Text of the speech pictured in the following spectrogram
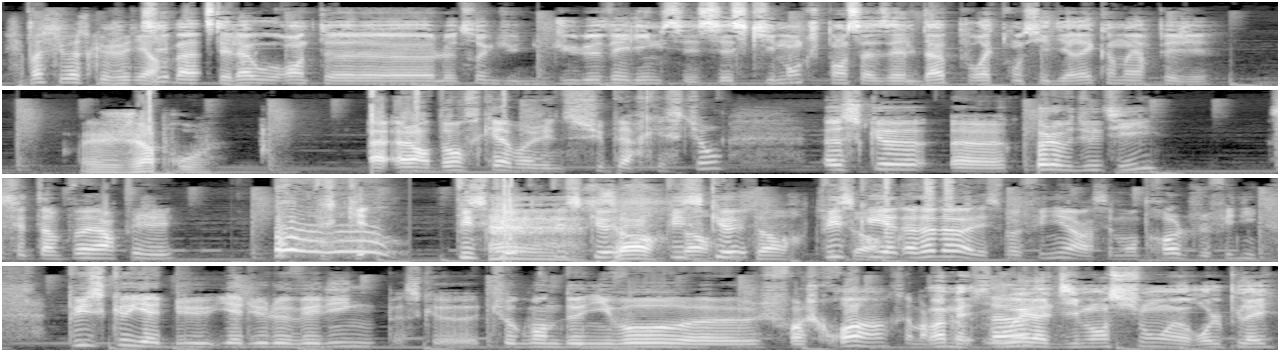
Je sais pas si tu vois ce que je veux dire. Si, bah, c'est là où rentre euh, le truc du, du leveling. C'est c'est ce qui manque, je pense, à Zelda pour être considéré comme un RPG. J'approuve. Ah, Alors dans ce cas, moi j'ai une super question. Est-ce que euh, Call of Duty, c'est un peu un RPG puisque puisque Sors, puisque sors, Puisqu'il sors. y a, ah, non, non, non, laisse-moi finir, c'est mon troll, je finis. Puisqu'il y a du, il y a du leveling, parce que tu augmentes de niveau, euh, je crois, je crois, hein, ça marche Ouais, mais comme ça. où est la dimension euh, roleplay?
